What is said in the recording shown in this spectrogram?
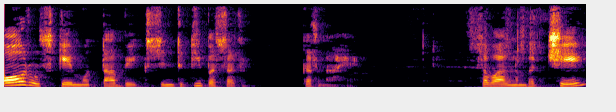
और उसके मुताबिक ज़िंदगी बसर करना है। सवाल नंबर छः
